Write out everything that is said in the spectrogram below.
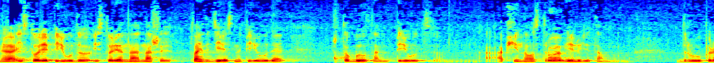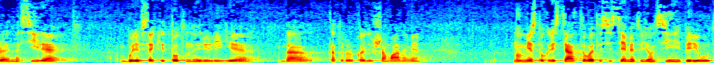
э, история периода, история на нашей планеты делится на периоды, что был там период э, общинного строя, где люди там друг проявляли насилие, были всякие тотальные религии, да, которые руководили шаманами – ну, место христианства в этой системе отведен синий период.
